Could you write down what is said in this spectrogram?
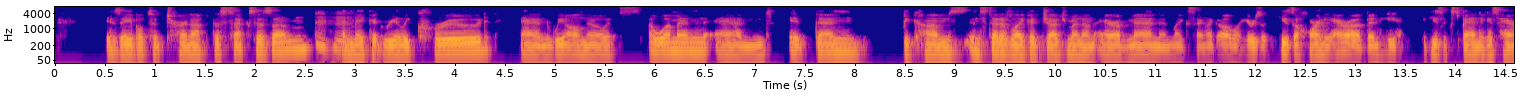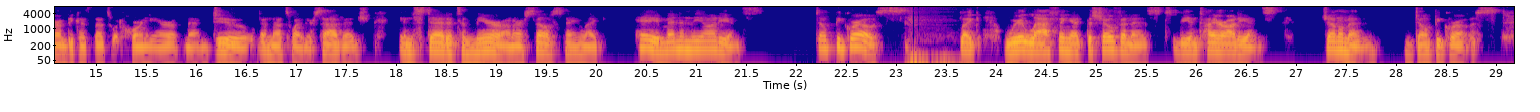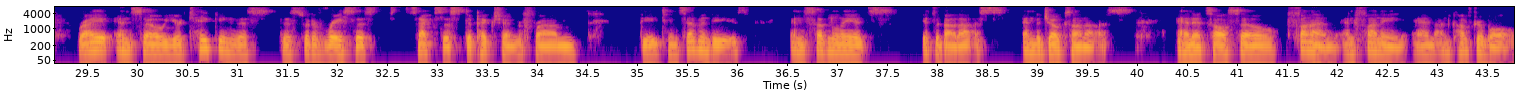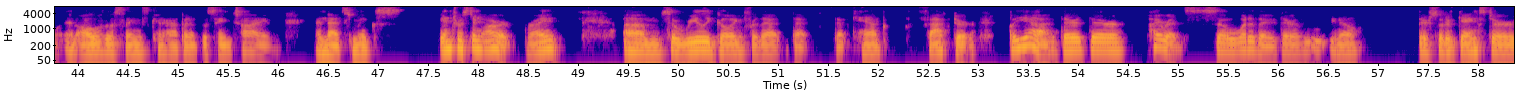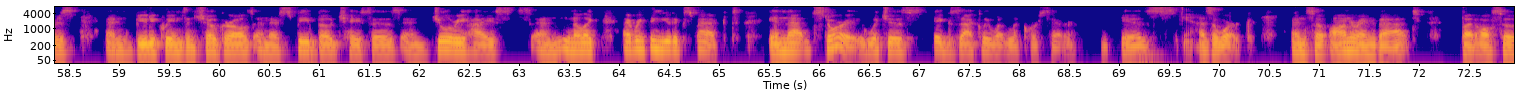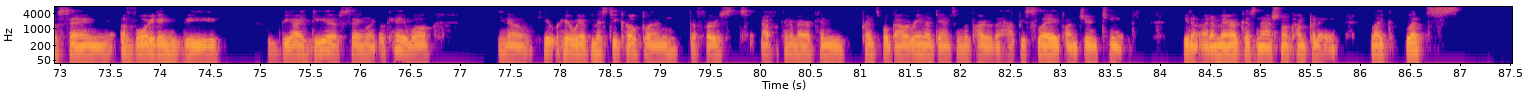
is able to turn up the sexism mm-hmm. and make it really crude. And we all know it's a woman, and it then becomes instead of like a judgment on Arab men and like saying like, oh well, here's a, he's a horny Arab and he he's expanding his harem because that's what horny Arab men do and that's why they're savage. Instead, it's a mirror on ourselves saying like, hey, men in the audience, don't be gross. Like we're laughing at the chauvinist, the entire audience. Gentlemen, don't be gross, right? And so you're taking this this sort of racist, sexist depiction from the 1870s, and suddenly it's it's about us and the jokes on us. And it's also fun and funny and uncomfortable. And all of those things can happen at the same time. And that makes interesting art, right? Um, so really going for that that that camp factor. But yeah, they're they're pirates. So what are they? They're you know they're sort of gangsters and beauty queens and showgirls and there's speedboat chases and jewelry heists and you know like everything you'd expect in that story which is exactly what le corsaire is yeah. as a work and so honoring that but also saying avoiding the the idea of saying like okay well you know, here, here we have Misty Copeland, the first African American principal ballerina dancing the part of the Happy Slave on Juneteenth, you know, at America's national company. Like, let's,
